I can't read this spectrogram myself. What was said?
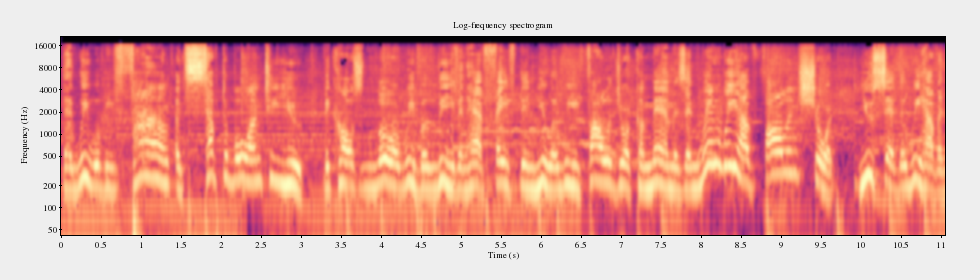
that we will be found acceptable unto you. Because, Lord, we believe and have faith in you and we followed your commandments. And when we have fallen short, you said that we have an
